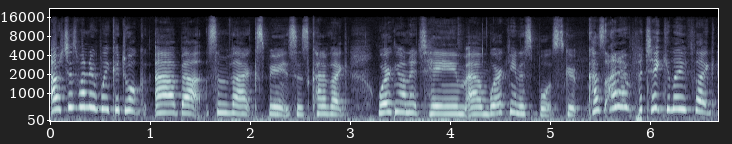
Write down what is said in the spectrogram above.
I was just wondering if we could talk uh, about some of our experiences, kind of like working on a team, um, working in a sports group. Because I know particularly for like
